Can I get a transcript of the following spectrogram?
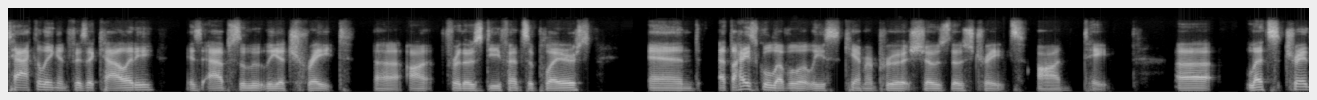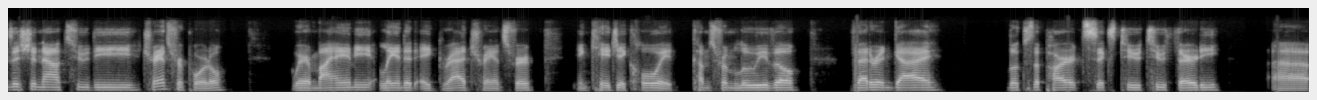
Tackling and physicality is absolutely a trait uh, for those defensive players. And at the high school level, at least, Cameron Pruitt shows those traits on tape. Uh, let's transition now to the transfer portal, where Miami landed a grad transfer in KJ Cloyd. Comes from Louisville, veteran guy, looks the part, 6'2, 230. Uh,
